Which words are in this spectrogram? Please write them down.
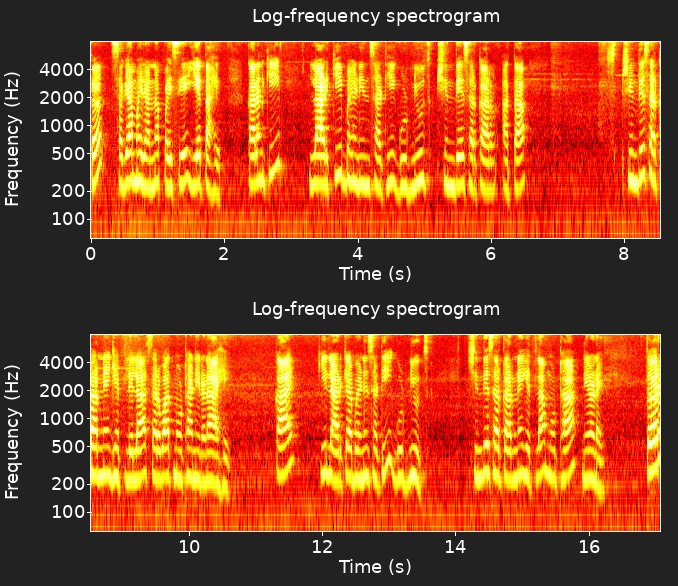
तर सगळ्या महिलांना पैसे येत आहेत. कारण की लाडकी बहिणींसाठी गुड न्यूज शिंदे सरकार आता शिंदे सरकारने घेतलेला सर्वात मोठा निर्णय आहे. काय? की लाडक्या बहिणींसाठी गुड न्यूज शिंदे सरकारने घेतला मोठा निर्णय. तर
